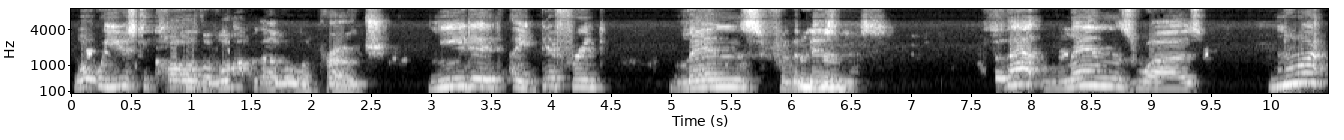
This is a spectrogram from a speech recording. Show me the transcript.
what we used to call the lot level approach needed a different lens for the mm-hmm. business. So that lens was not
